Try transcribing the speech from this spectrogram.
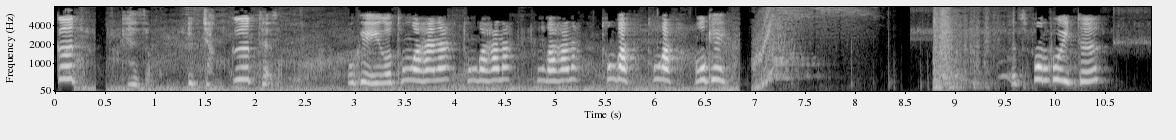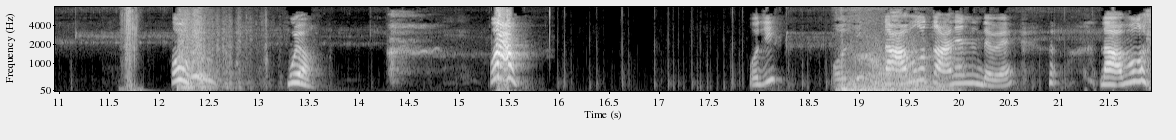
끝에서. 이자 끝에서. 오케이 이거 통과 하나? 통과 하나? 통과 하나? 통과 통과. 오케이. 스폰 포인트 오 뭐야? 와 뭐지? 뭐지? 나 아무것도 안 했는데 왜? 나 아무것도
